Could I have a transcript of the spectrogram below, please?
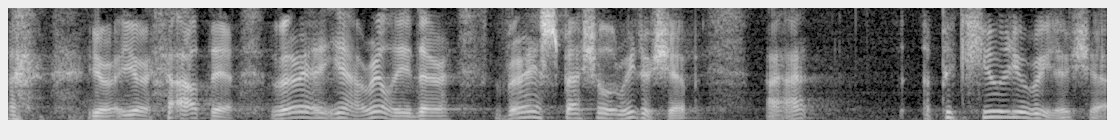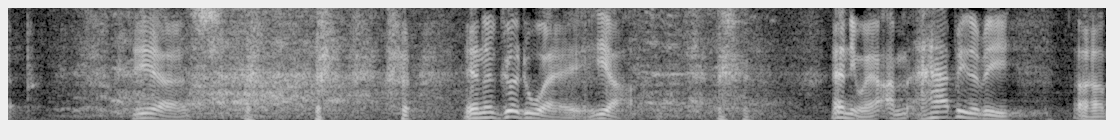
you're, you're out there. Very, yeah, really, they're very special readership. a peculiar readership. yes. In a good way, yeah. anyway, I'm happy to be uh,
